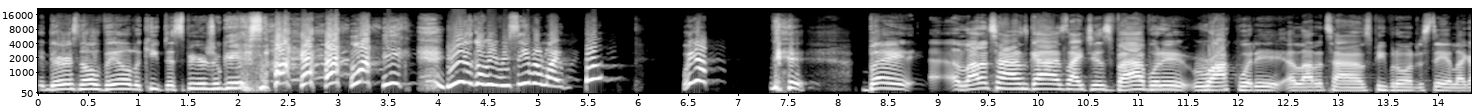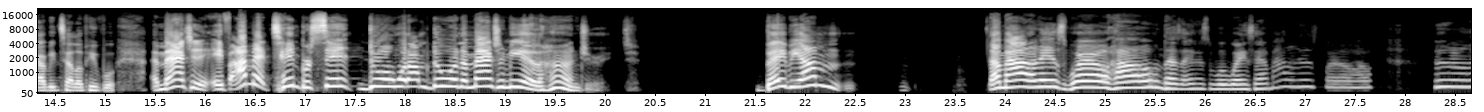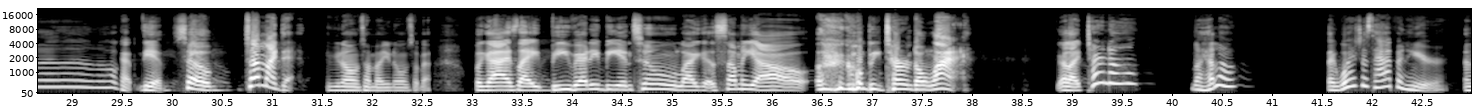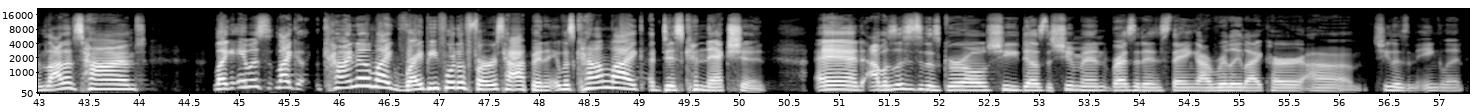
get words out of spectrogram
There is no veil to keep the spiritual gifts. like you're just gonna be receiving like, boop, up. but a lot of times, guys, like just vibe with it, rock with it. A lot of times, people don't understand. Like I be telling people, imagine if I'm at ten percent doing what I'm doing. Imagine me at hundred baby, I'm I'm out of this world, ho. That's, what Wayne said. I'm out of this world, ho. Okay, yeah. So something like that. You know what I'm talking about? You know what I'm talking about. But guys, like, be ready, be in tune. Like, uh, some of y'all are gonna be turned online. You're like, turned on. Like, hello. Like, what just happened here? And a lot of times, like, it was like kind of like right before the first happened, it was kind of like a disconnection and I was listening to this girl. She does the Schumann resonance thing. I really like her. Um, she lives in England.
